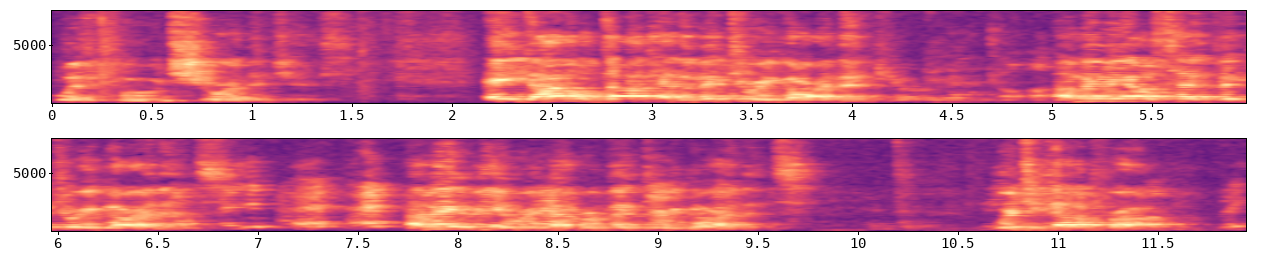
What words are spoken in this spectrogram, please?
with food shortages. Hey, Donald Duck had a victory garden. How many else had victory gardens? How many of you remember victory gardens? Where'd you come from? We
